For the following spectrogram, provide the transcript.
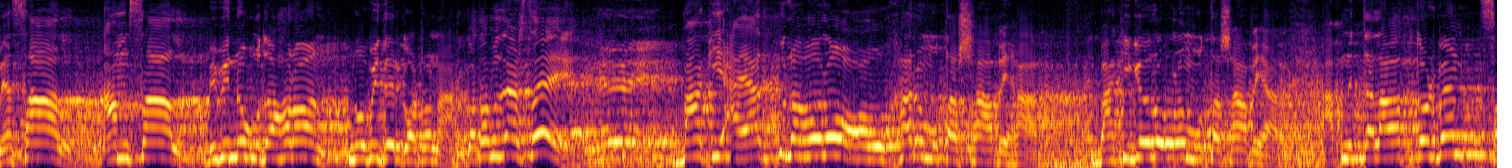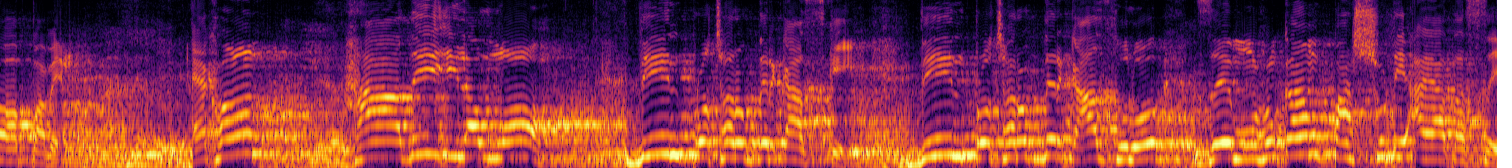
মেসাল, আমসাল, বিভিন্ন উদাহরণ নবীদের ঘটনা। কথা বুঝে আসছে? বাকি আয়াতগুলো হলো ওখারু মোতাসাবিহাত বাকিগুলো হলো মোতাসাবিহাত আপনি তেলাওয়াত করবেন, সওয়াব পাবেন। এখন হাদি ইলাল্লাহ দিন প্রচারকদের কাজ কি? দিন প্রচারকদের কাজ হলো যে মহকাম পাঁচশোটি আয়াত আছে।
